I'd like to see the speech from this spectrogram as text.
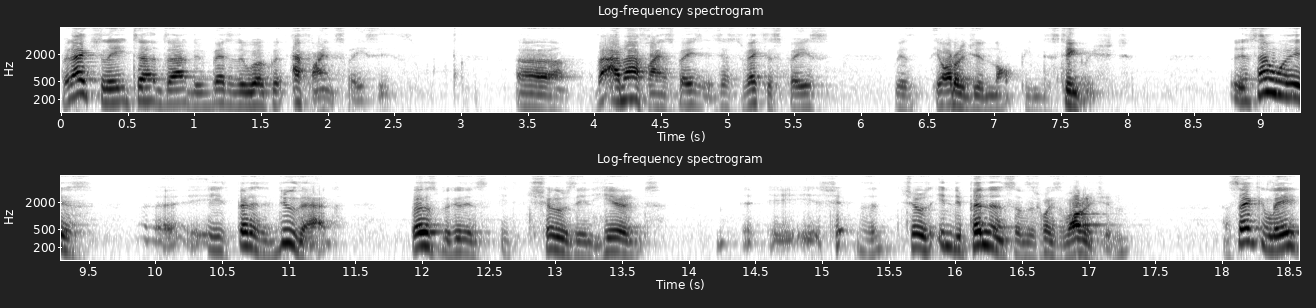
But actually, it turns out to be better to work with affine spaces. Uh, an affine space is just a vector space with the origin not being distinguished. But in some ways, uh, it's better to do that, both because it shows the inherent it shows independence of the choice of origin. And secondly,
